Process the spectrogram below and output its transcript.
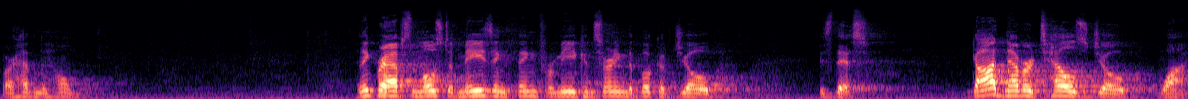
to our heavenly home. I think perhaps the most amazing thing for me concerning the book of Job is this God never tells Job why.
